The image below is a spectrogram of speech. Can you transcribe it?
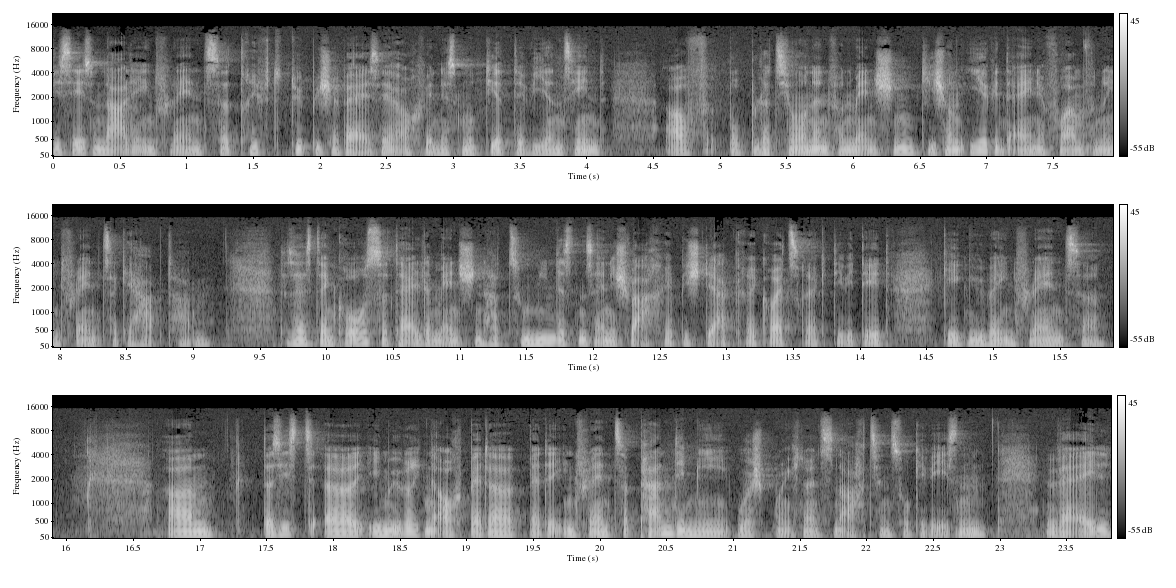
die saisonale Influenza trifft typischerweise, auch wenn es mutierte Viren sind, auf Populationen von Menschen, die schon irgendeine Form von Influenza gehabt haben. Das heißt, ein großer Teil der Menschen hat zumindest eine schwache bis stärkere Kreuzreaktivität gegenüber Influenza. Ähm, das ist äh, im Übrigen auch bei der, bei der Influenza-Pandemie ursprünglich 1918 so gewesen, weil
